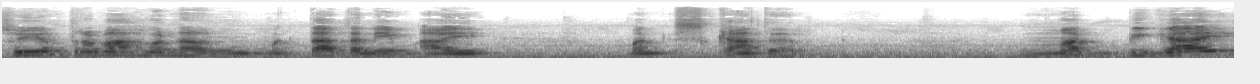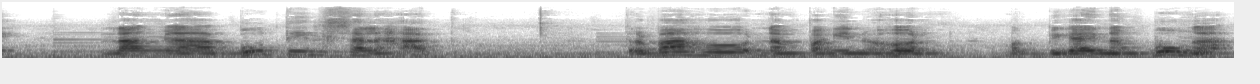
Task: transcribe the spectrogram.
So yung trabaho ng magtatanim ay mag-scatter, magbigay ng uh, butil sa lahat. Trabaho ng Panginoon, magbigay ng bunga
